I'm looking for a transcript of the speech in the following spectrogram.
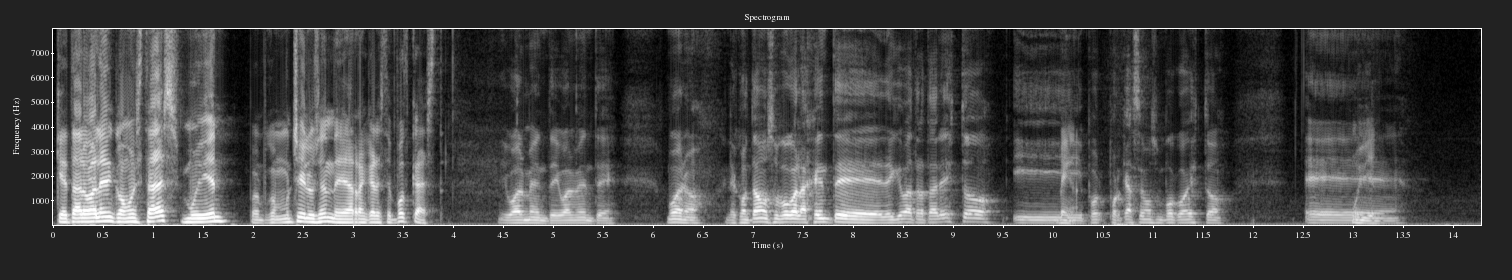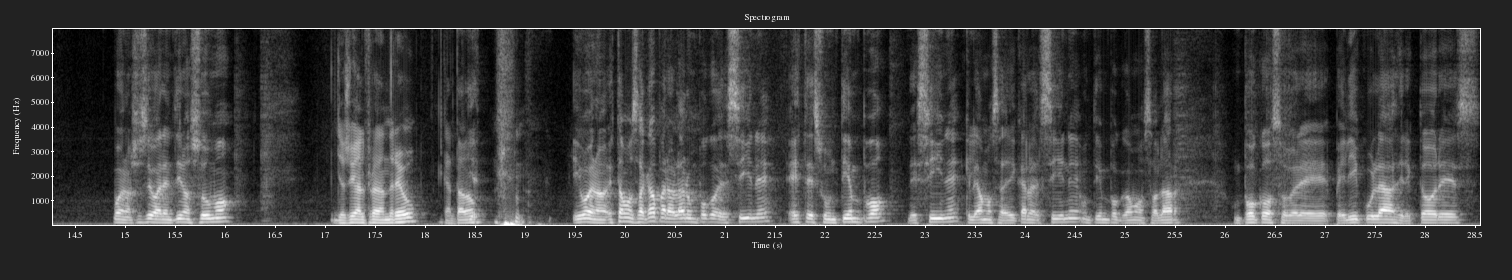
qué tal, Valen? ¿Cómo estás? Muy bien. Con mucha ilusión de arrancar este podcast. Igualmente, igualmente. Bueno, les contamos un poco a la gente de qué va a tratar esto y por qué hacemos un poco esto. Eh, Muy bien. Bueno, yo soy Valentino Sumo Yo soy Alfredo Andreu, encantado. y bueno, estamos acá para hablar un poco de cine. Este es un tiempo de cine que le vamos a dedicar al cine, un tiempo que vamos a hablar un poco sobre películas, directores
